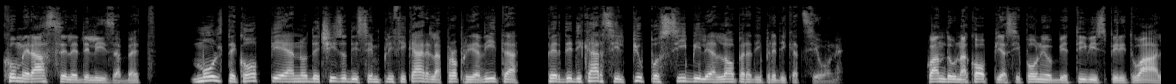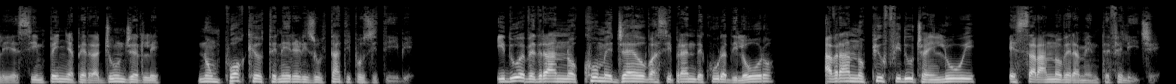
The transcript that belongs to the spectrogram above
Come Russell ed Elizabeth, molte coppie hanno deciso di semplificare la propria vita per dedicarsi il più possibile all'opera di predicazione. Quando una coppia si pone obiettivi spirituali e si impegna per raggiungerli, non può che ottenere risultati positivi. I due vedranno come Geova si prende cura di loro, avranno più fiducia in lui e saranno veramente felici.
